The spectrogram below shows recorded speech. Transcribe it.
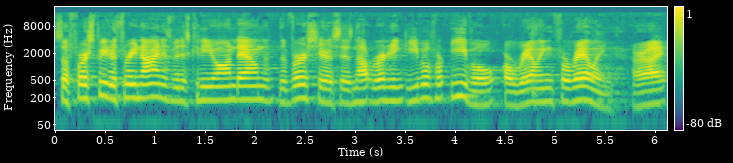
So 1 Peter 3 9, as we just continue on down the, the verse here, it says, Not running evil for evil or railing for railing. All right?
